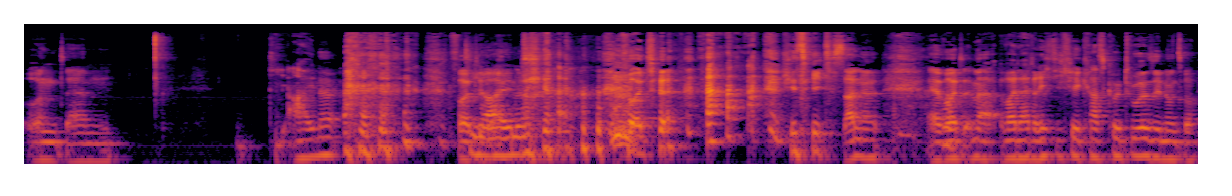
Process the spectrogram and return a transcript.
und ähm, die eine wollte, Die eine. die eine wollte wie sich das anhört, er wollte immer, wollte halt richtig viel krass Kultur sehen und so.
